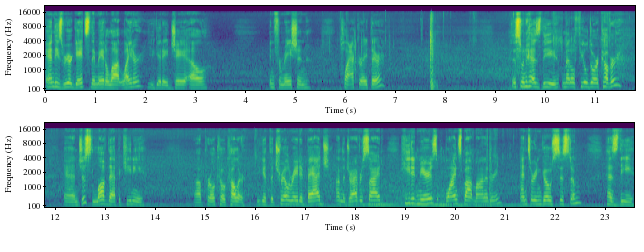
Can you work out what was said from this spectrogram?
And these rear gates, they made a lot lighter. You get a JL information plaque right there. This one has the metal fuel door cover and just love that bikini uh, pearl coat color. You get the trail rated badge on the driver's side, heated mirrors, blind spot monitoring, enter and go system, has the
